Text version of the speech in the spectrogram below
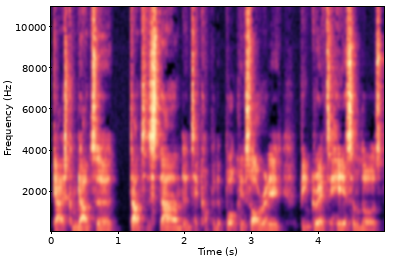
guys come down to down to the stand and take a copy of the book. And it's already been great to hear some of those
